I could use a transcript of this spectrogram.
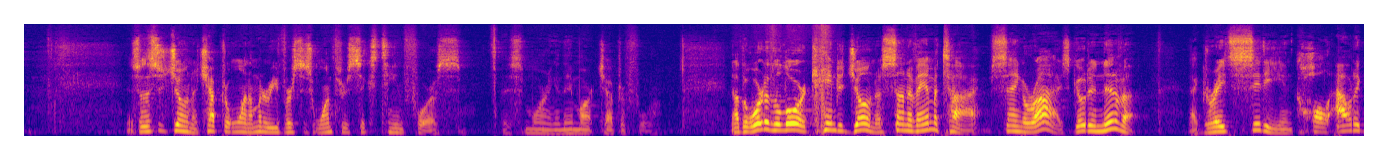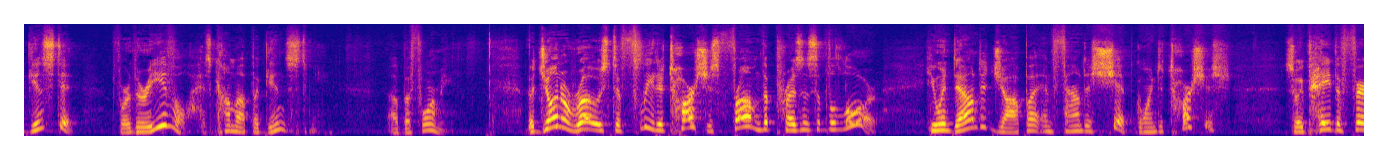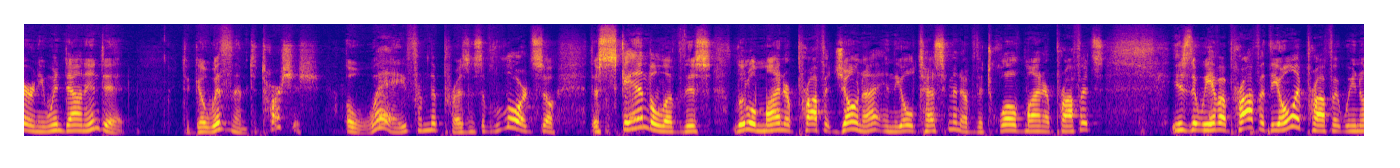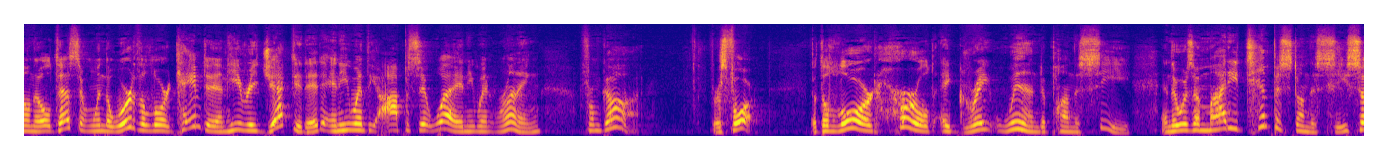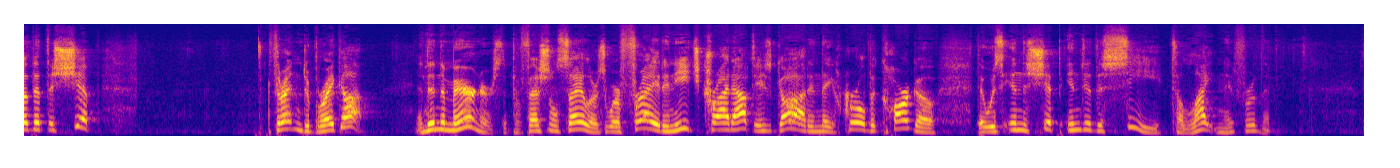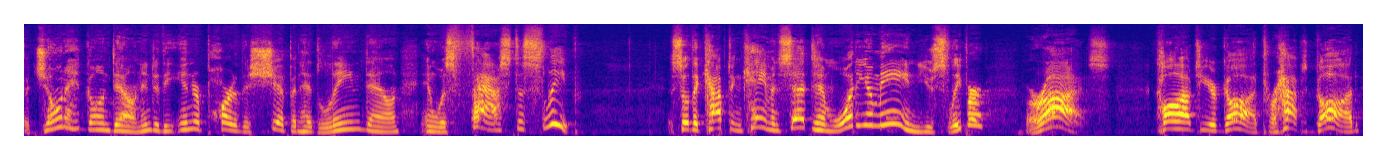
And so this is Jonah, chapter 1. I'm going to read verses 1 through 16 for us this morning, and then Mark chapter 4. Now the word of the Lord came to Jonah, son of Amittai, saying, Arise, go to Nineveh, that great city, and call out against it, for their evil has come up against me, uh, before me. But Jonah rose to flee to Tarshish from the presence of the Lord. He went down to Joppa and found a ship going to Tarshish. So he paid the fare and he went down into it to go with them to Tarshish, away from the presence of the Lord. So the scandal of this little minor prophet Jonah in the Old Testament, of the 12 minor prophets, is that we have a prophet, the only prophet we know in the Old Testament, when the word of the Lord came to him, he rejected it and he went the opposite way and he went running from God. Verse 4 but the Lord hurled a great wind upon the sea, and there was a mighty tempest on the sea, so that the ship threatened to break up. And then the mariners, the professional sailors, were afraid, and each cried out to his God, and they hurled the cargo that was in the ship into the sea to lighten it for them. But Jonah had gone down into the inner part of the ship and had lain down and was fast asleep. So the captain came and said to him, What do you mean, you sleeper? Arise Call out to your God. Perhaps God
